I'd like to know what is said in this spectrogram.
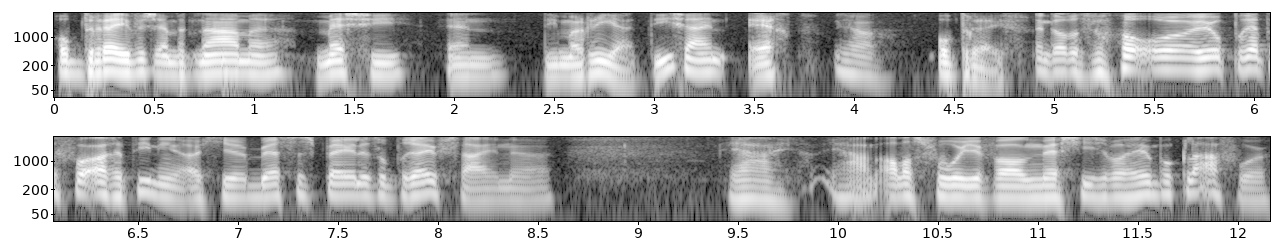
op dreef is. En met name Messi en Di Maria. Die zijn echt Ja, op dreef. En dat is wel eh, heel prettig voor Argentinië als je beste spelers op dreef zijn. eh. ja, ja, en alles voor je van Messi is er wel helemaal klaar voor.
